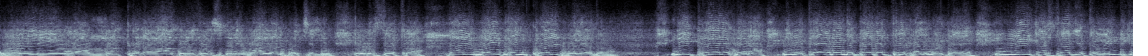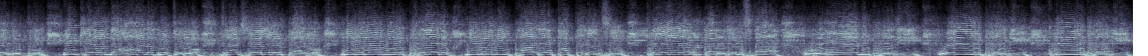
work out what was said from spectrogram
ఒలివ మొక్కను ఆకును తెలుసుకుని వాళ్ళు అనుకొచ్చింది దేవుడు స్తోత్రం. దాని వైభవం కోల్పోలేదు. నీ పిల్లలు కూడా నువ్వు దేవుడు దేవత్తులు కలిగి ఉంటే నీ కష్టాజితం ఇంటికి వెళ్ళొద్దు. ఇంట్లో ఉండే ఆడకూతురు ద్రాక్షలో ఉంటారు. నువ్వు నీ పిల్లలు నువ్వు నీ భార్య భర్త కలిసి పిల్లలు ఎలా ఉంటారో తెలుసా? ఓడిపోని ఒళ్ళిపోని కుళ్ళిపోని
